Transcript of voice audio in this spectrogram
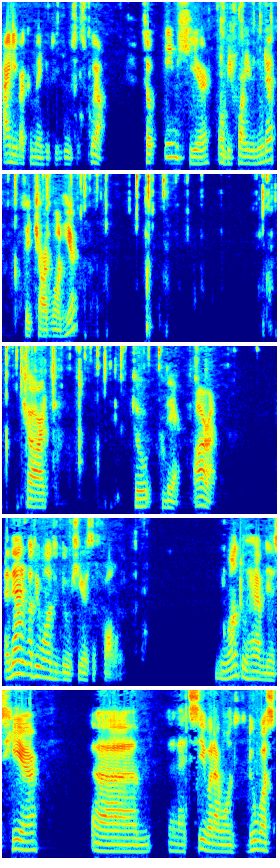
highly recommend you to use as well. So in here, or before I even do that, say chart one here, chart two there. All right. And then what we want to do here is the following. We want to have this here. Um, let's see what I wanted to do was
